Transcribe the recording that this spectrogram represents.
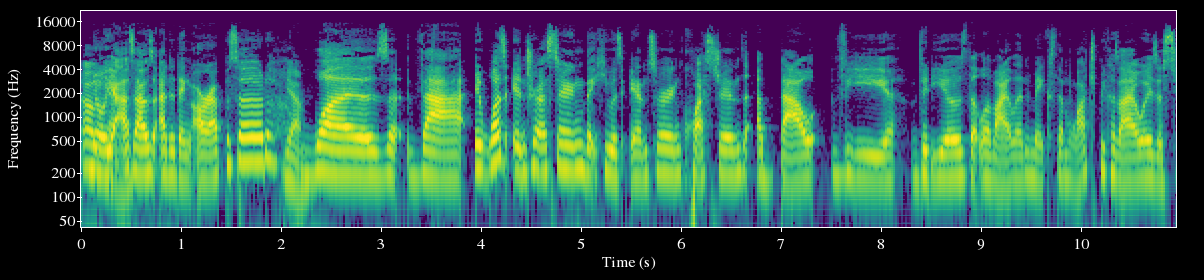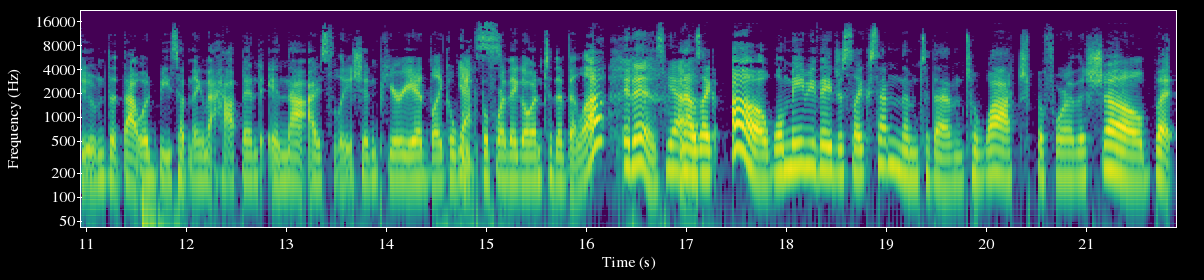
Oh no, yeah. as I was editing our episode, Yeah. was that it was interesting that he was answering questions about the videos that Love Island makes them watch because I always assumed that that would be something that happened in that isolation period, like a Yes. week before they go into the villa. it is. Yeah, And I was like, oh, well, maybe they just like send them to them to watch before the show. But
